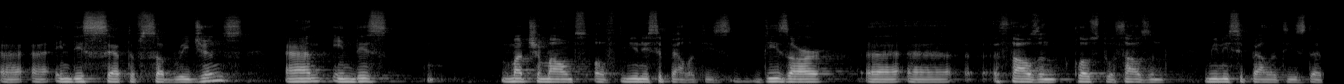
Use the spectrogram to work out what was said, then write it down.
uh, uh, in this set of subregions and in this much amount of municipalities. These are uh, uh, a thousand, close to a thousand municipalities that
